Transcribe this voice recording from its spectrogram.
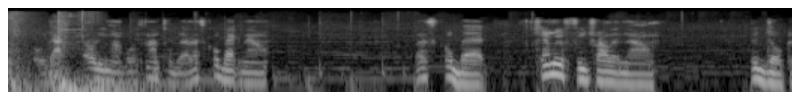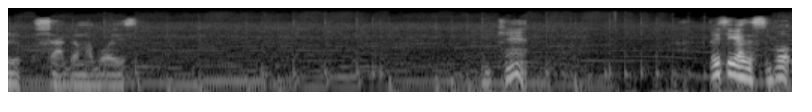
Oh, we got 30, my boy. It's Not too bad. Let's go back now. Let's go back. Can we free trial it now? The Joker shotgun, my boys. You can't. Basically, has a well,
